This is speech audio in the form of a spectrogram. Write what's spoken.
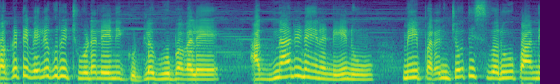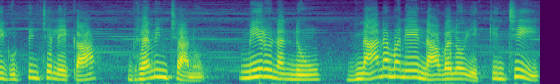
పగటి వెలుగును చూడలేని గుడ్లగూబవలే అజ్ఞానినైన నేను మీ పరంజ్యోతి స్వరూపాన్ని గుర్తించలేక భ్రమించాను. మీరు నన్ను జ్ఞానమనే నావలో ఎక్కించి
